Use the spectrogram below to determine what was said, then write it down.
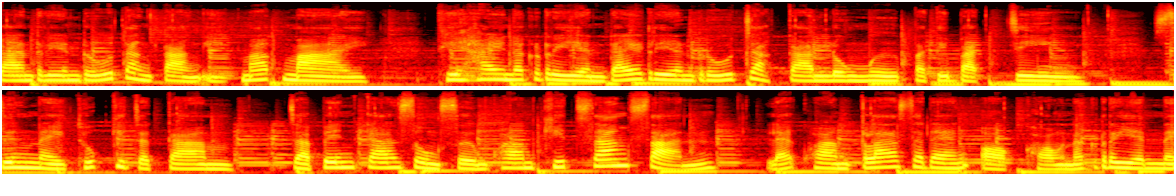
การเรียนรู้ต่างๆ อีกมากมาย ที่ให้นักเรียนได้เรียนรู้จากการลงมือปฏิบัติจริง ซึ่งในทุกกิจกรรมจะเป็นการส่งเสริมความคิดสร้างสรรค์ และความกล้าแสดงออกของนักเรียนใน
